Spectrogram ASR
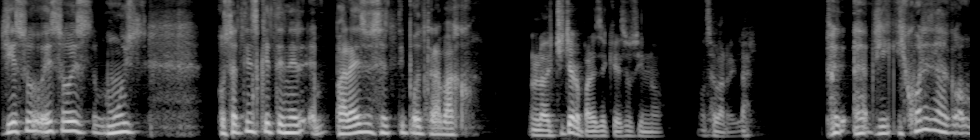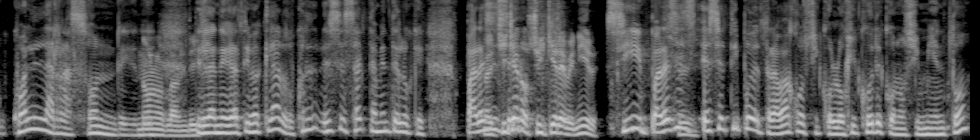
Y eso, eso es muy, o sea, tienes que tener para eso ese tipo de trabajo. Lo de Chicharo parece que eso sí no, no se va a arreglar. Eh, ¿Y cuál es la, cuál es la razón de, de, la negativa? Claro, es exactamente lo que parece. El Chicharo sí quiere venir. Sí, parece ese tipo de trabajo psicológico, de conocimiento,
